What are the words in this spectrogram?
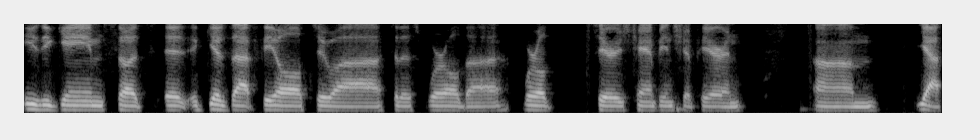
easy games, so it's it, it gives that feel to uh to this world uh World Series championship here, and um, yeah,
